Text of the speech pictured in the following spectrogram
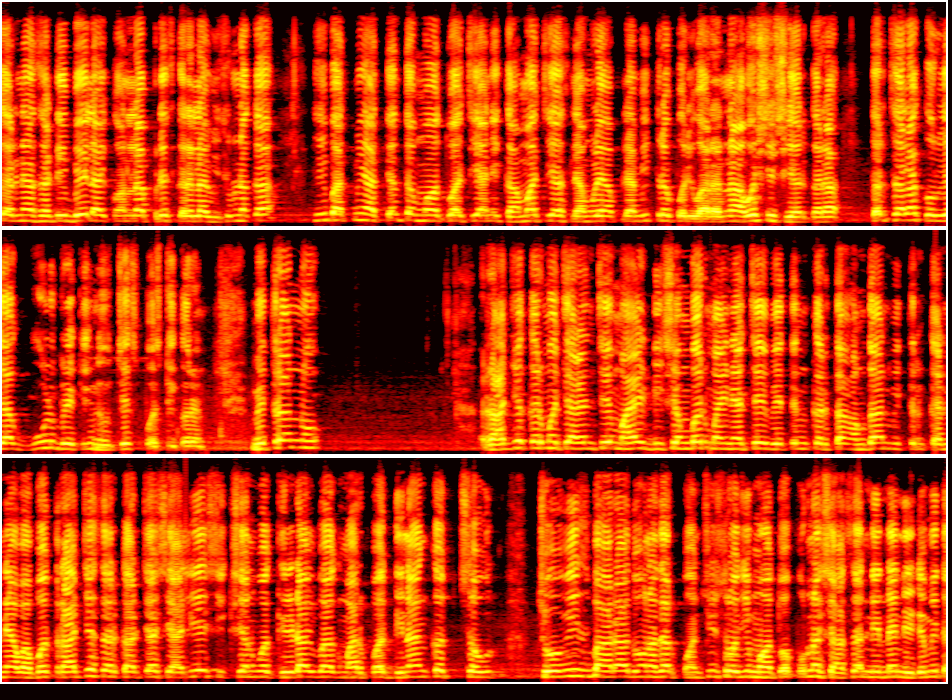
करण्यासाठी बेल आयकॉनला प्रेस करायला विसरू नका. ही बातमी अत्यंत महत्वाची आणि कामाची असल्यामुळे आपल्या मित्र परिवारांना अवश्य शेअर करा. तर चला करूया गुड ब्रेकिंग न्यूजचे स्पष्टीकरण. मित्रांनो राज्य कर्मचाऱ्यांचे माहे डिसेंबर महिन्याचे वेतन करता अनुदान वितरण करण्याबाबत राज्य सरकारच्या शालेय शिक्षण व क्रीडा विभाग मार्फत दिनांक चौ चोवीस बारा दोन हजार पंचवीस रोजी महत्त्वपूर्ण शासन निर्णय निर्गमित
